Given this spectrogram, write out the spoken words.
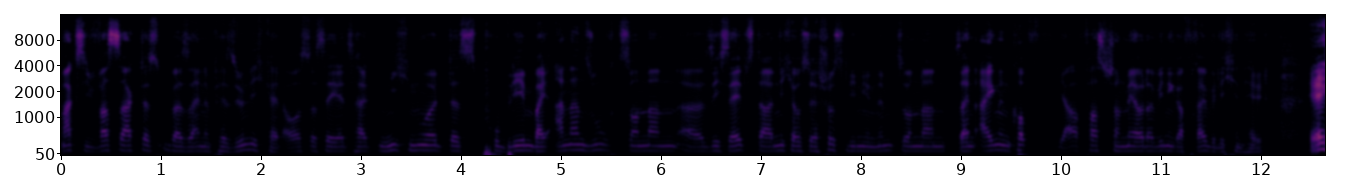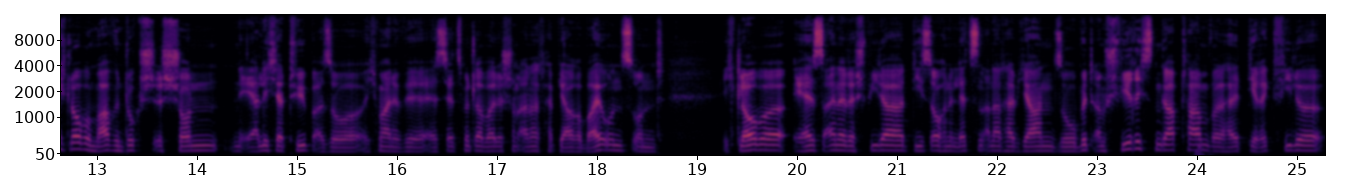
Maxi, was sagt das über seine Persönlichkeit aus, dass er jetzt halt nicht nur das Problem bei anderen sucht, sondern äh, sich selbst da nicht aus der Schusslinie nimmt, sondern seinen eigenen Kopf ja fast schon mehr oder weniger freiwillig hinhält. Ja, ich glaube, Marvin Duksch ist schon ein ehrlicher Typ. Also, ich meine, er ist jetzt mittlerweile schon anderthalb Jahre bei uns und ich glaube, er ist einer der Spieler, die es auch in den letzten anderthalb Jahren so mit am schwierigsten gehabt haben, weil halt direkt viele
